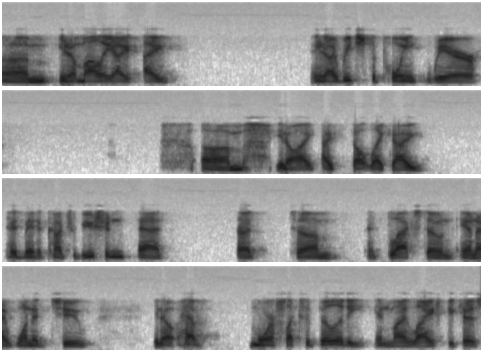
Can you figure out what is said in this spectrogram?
um, you know, Molly, I, I, you know, I reached the point where, um, you know, I, I felt like I had made a contribution at at um, at Blackstone, and I wanted to, you know, have more flexibility in my life because,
